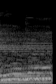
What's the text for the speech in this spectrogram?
Give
